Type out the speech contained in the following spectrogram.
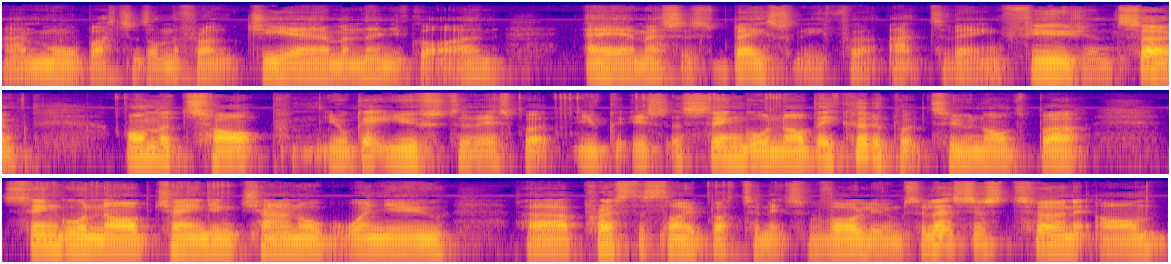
and more buttons on the front, GM, and then you've got an AMS, is basically for activating fusion. So on the top, you'll get used to this, but you, it's a single knob. They could have put two knobs, but single knob changing channel. But when you uh, press the side button, it's volume. So let's just turn it on.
